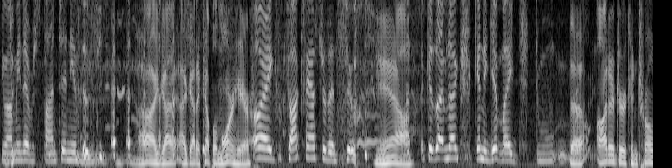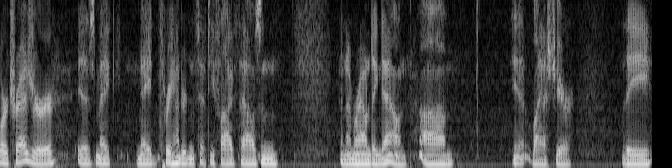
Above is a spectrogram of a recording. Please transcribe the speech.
you want me to respond to any of this? I got I got a couple more here. All right, talk faster than Stu. Yeah, because I'm not going to get my. The auditor, controller, treasurer is make made three hundred and fifty five thousand, and I'm rounding down. Um, last year, the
